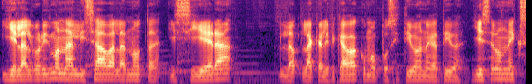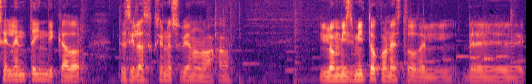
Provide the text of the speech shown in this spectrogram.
Y el algoritmo analizaba la nota y si era la, la calificaba como positiva o negativa. Y ese era un excelente indicador de si las acciones subían o no bajaban. Lo mismito con esto del, de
